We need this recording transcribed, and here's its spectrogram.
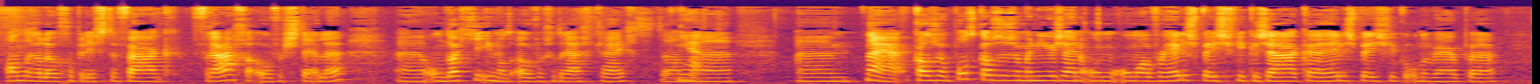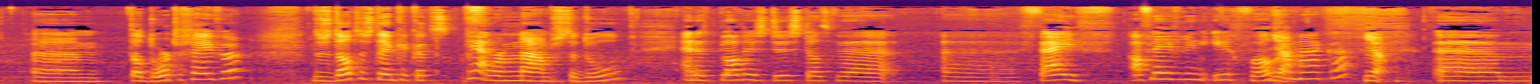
andere logopedisten vaak vragen over stellen. omdat je iemand overgedragen krijgt. Dan, Ja. eh, Ehm, nou ja, kan zo'n podcast dus een manier zijn om, om over hele specifieke zaken, hele specifieke onderwerpen ehm, dat door te geven. Dus dat is denk ik het Ja. voornaamste doel. En het plan is dus dat we eh, vijf afleveringen in ieder geval Ja. gaan maken. Ja. Ehm,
